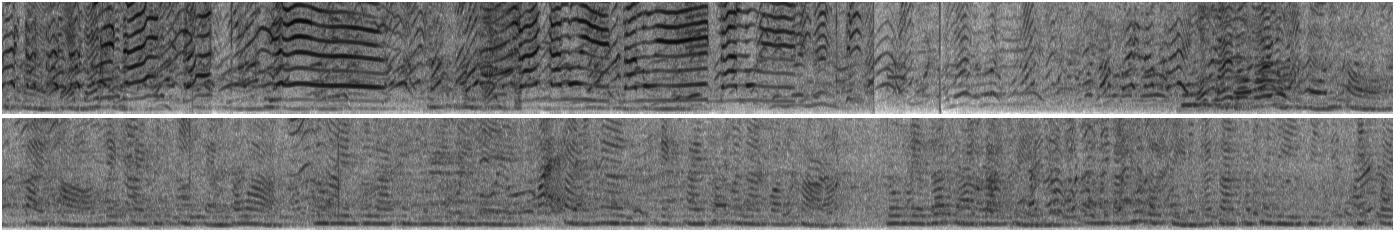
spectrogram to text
ที่เอาไป68ดันไปดันดันเย้เป็นสถานการณ์ดันดันลงอีกดันลงอีกดันลงอีกนิ่งๆอันเลยอันเลยล็อกไว้ล็อกไว้คู่ล็อกไว้ล็อกไว้ลูกสนามที่สองฝ่ายขาวเด็กชายพิตติแสงสว่างโรงเรียนกีฬาชลบุรีพีเอฝ่ายน้ำเงินเด็กชายช่องมานานวังสา โรงเรียนราชวิทย์บางเขนกรรมการผู้ตัดสินอาจารย์พัชรีพิชัย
